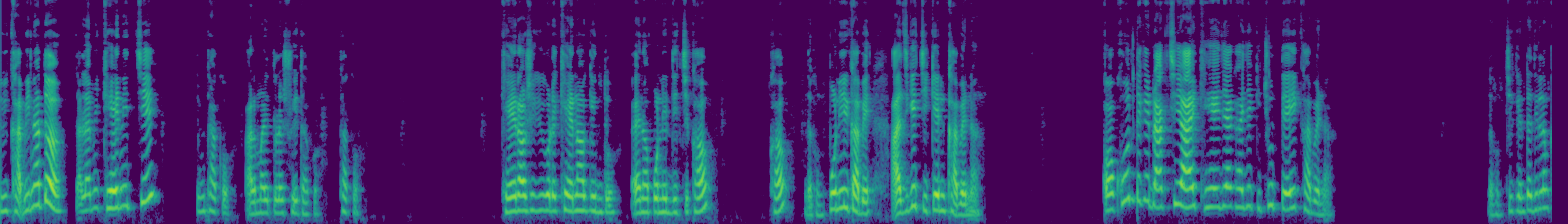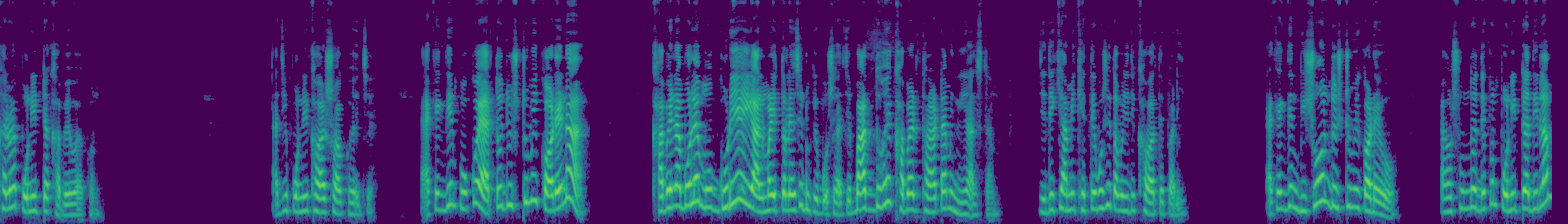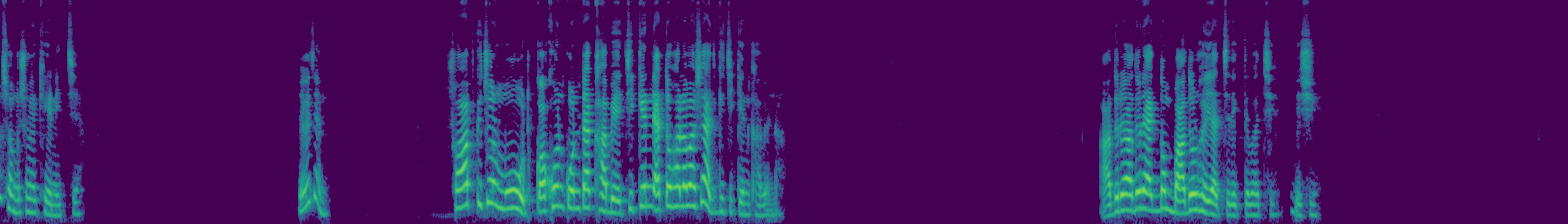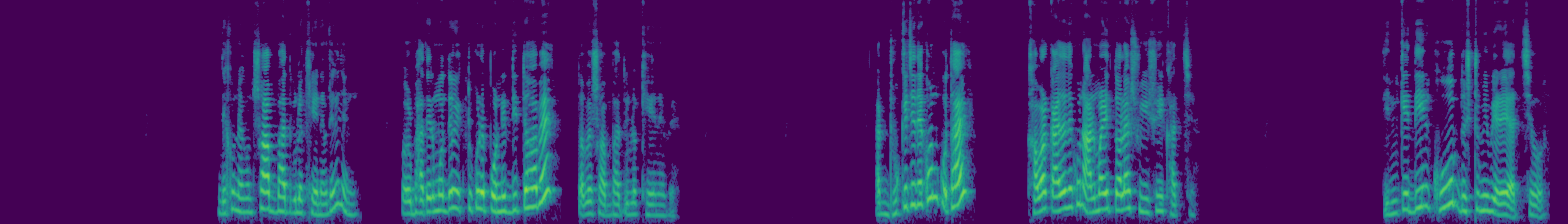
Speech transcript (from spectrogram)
তুই খাবি না তো? তাহলে আমি খেয়ে নিচ্ছি। তুমি থাকো, আলমারির তলায় শুয়ে থাকো থাকো। খেয়ে নাও সে কী করে খেয়ে নাও কিন্তু। এই নাও, পনির দিচ্ছি, খাও খাও, দেখুন, পনির খাবে, আজকে চিকেন খাবে না। কখন থেকে ডাকছি, আয়, খেয়ে যা, খাই যে, কিছুতেই খাবে না। দেখুন, চিকেনটা দিলাম, খাবে পনিরটা খাবে ও এখন। আজকে পনির খাওয়ার শখ হয়েছে। এক একদিন পোকো এত দুষ্টুমি করে না? খাবে না বলে মুখ ঘুরিয়ে এই আলমারির তলায় এসে ঢুকে বসে আছে। বাধ্য হয়ে খাবারের থালাটা আমি নিয়ে আসতাম যে দেখি আমি খেতে বসি তবে যদি খাওয়াতে পারি। এক একদিন ভীষণ দুষ্টুমি করে ও। এখন সুন্দর দেখুন, পনিরটা দিলাম, সঙ্গে সঙ্গে খেয়ে নিচ্ছে। দেখেছেন? সব কিছুর মুড, কখন কোনটা খাবে, চিকেন এত ভালোবাসে, আজকে চিকেন খাবে না। আদরে আদরে একদম বাদর হয়ে যাচ্ছে দেখতে পাচ্ছি, বেশি। দেখুন এখন সব ভাতগুলো খেয়ে নেবে, দেখেছেন? ওর ভাতের মধ্যেও একটু করে পনির দিতে হবে, তবে সব ভাতগুলো খেয়ে নেবে। আর ঢুকেছে দেখুন কোথায়? খাওয়ার কাজে দেখুন আলমারির তলায় শুয়ে শুয়ে খাচ্ছে। দিনকে দিন খুব দুষ্টুমি বেড়ে যাচ্ছে ওর।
